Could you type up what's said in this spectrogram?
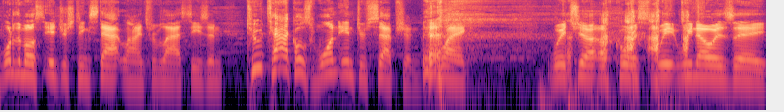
one of the most interesting stat lines from last season: two tackles, one interception, blank. which, uh, of course, we, we know is a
